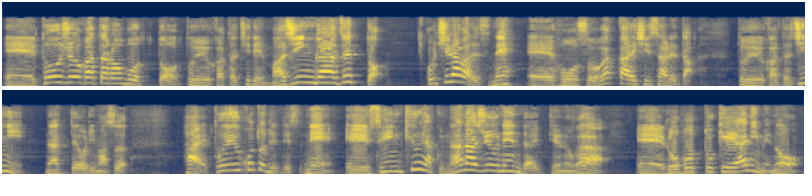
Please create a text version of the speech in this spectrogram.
えー、登場型ロボットという形でマジンガー Z、こちらがですね、えー、放送が開始されたという形になっております。はい。ということでですね、えー、1970年代っていうのが、えー、ロボット系アニメの、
